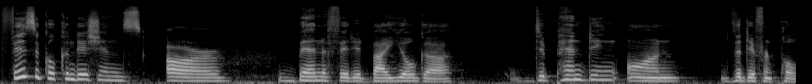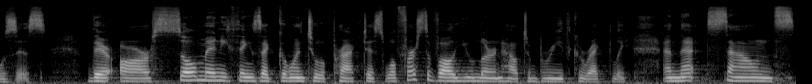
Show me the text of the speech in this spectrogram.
physical conditions are benefited by yoga depending on the different poses. There are so many things that go into a practice. Well, first of all, you learn how to breathe correctly. And that sounds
